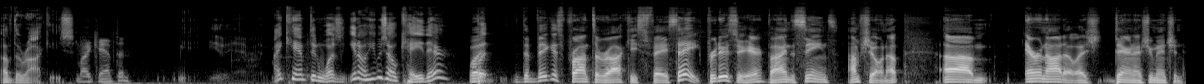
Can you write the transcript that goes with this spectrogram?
of the Rockies. mike hampton Mike Hampton was, you know, he was okay there, But the biggest front the Rocky's face, Hey, producer here behind the scenes. I'm showing up. Um, Arenado, as Darin, as you mentioned,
